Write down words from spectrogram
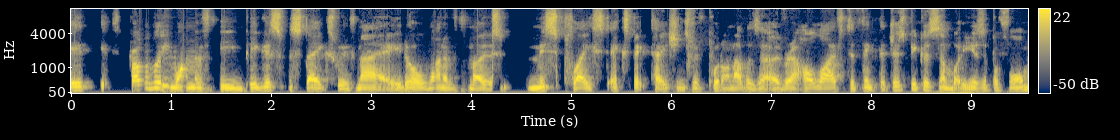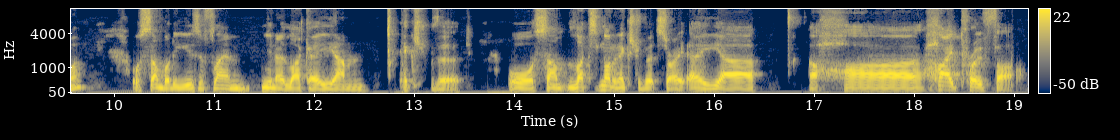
it, it's probably one of the biggest mistakes we've made, or one of the most misplaced expectations we've put on others over our whole lives. To think that just because somebody is a performer, or somebody is a flam, you know, like a um, extrovert, or some like not an extrovert, sorry, a uh, a high, high profile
